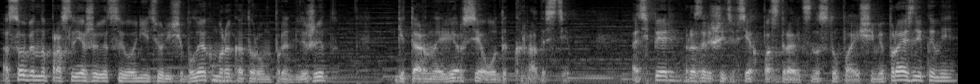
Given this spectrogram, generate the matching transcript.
Особенно прослеживается его нить у Ричи Блэкмора, которому принадлежит гитарная версия «Оды к радости». А теперь разрешите всех поздравить с наступающими праздниками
